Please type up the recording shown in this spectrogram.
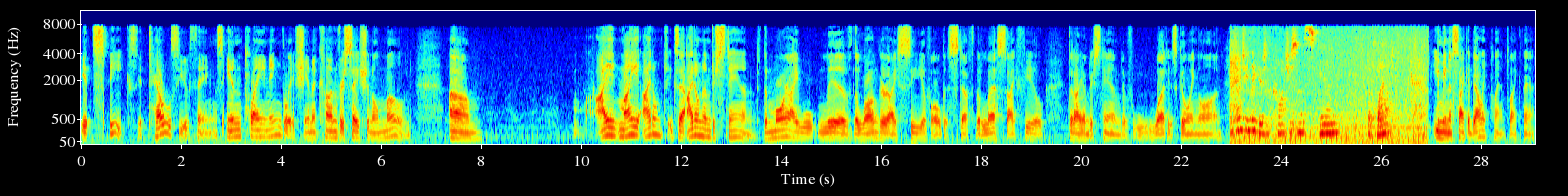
It speaks. It tells you things in plain English, in a conversational mode. Um, I my I don't exa- I don't understand. The more I w- live, the longer I see of all this stuff, the less I feel that I understand of what is going on. Don't you think there's a consciousness in the plant? You mean a psychedelic plant like that?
